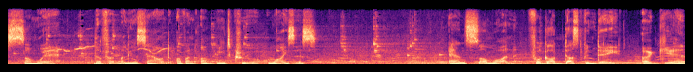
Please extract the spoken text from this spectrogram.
Somewhere, the familiar sound of an upbeat crew rises. And someone forgot Dustbin Day again.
